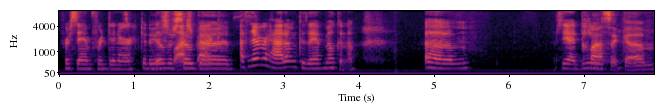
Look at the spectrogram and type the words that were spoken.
for Sam for dinner. Spaghettios are so good. I've never had them because they have milk in them. Um. So yeah, Dean. Classic, um,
